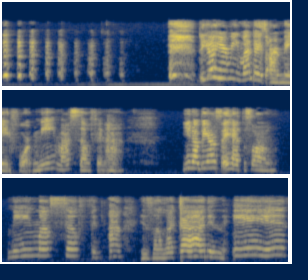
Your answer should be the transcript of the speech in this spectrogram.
Do y'all hear me? Mondays are made for me, myself, and I. You know, Beyonce had the song, me, myself, and I is all I got in the end,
